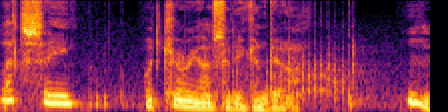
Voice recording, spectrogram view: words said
Let's see what curiosity can do. Hmm.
